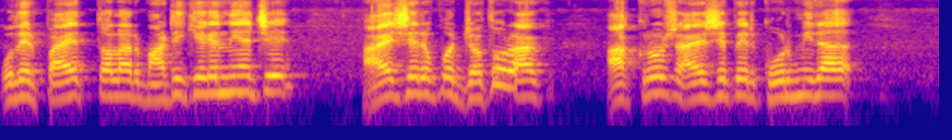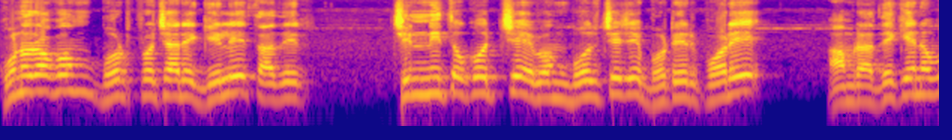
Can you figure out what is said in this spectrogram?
ওদের পায়ের তলার মাটি কেড়ে নিয়েছে। আইএসের ওপর যত রাগ, আক্রোশ, আইএসএফের কর্মীরা কোনো রকম ভোট প্রচারে গেলে তাদের চিহ্নিত করছে এবং বলছে যে ভোটের পরে আমরা দেখে নেব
